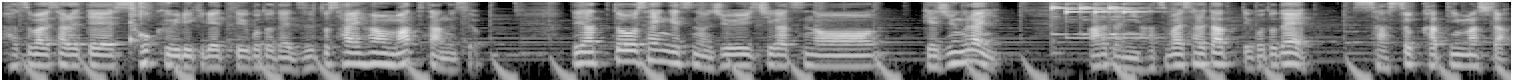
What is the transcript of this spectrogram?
発売されて即売り切れっていうことでずっと再販を待ってたんですよ。でやっと先月の11月の下旬ぐらいに新たに発売されたっていうことで早速買ってみました。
